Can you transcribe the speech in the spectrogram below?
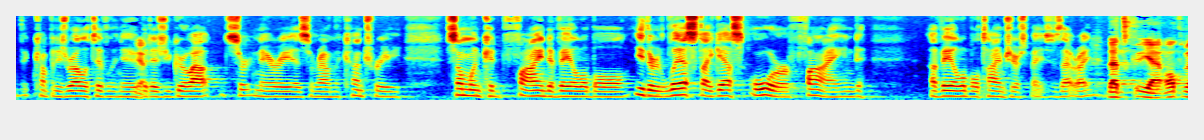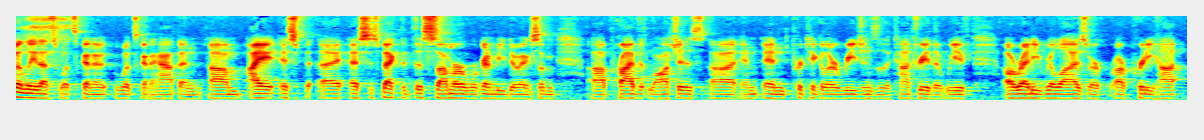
the company's relatively new yep. but as you grow out certain areas around the country someone could find available either list i guess or find available timeshare space. Is that right? That's yeah ultimately that's what's going to what's going to happen. Um, I, I, suspect that this summer we're going to be doing some uh, private launches uh, in, in particular regions of the country that we've already realized are, are pretty hot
